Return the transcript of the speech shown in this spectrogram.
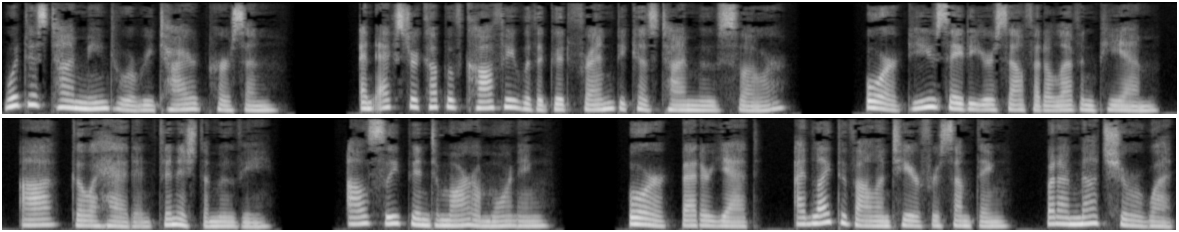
What does time mean to a retired person? An extra cup of coffee with a good friend because time moves slower? Or do you say to yourself at 11 p.m., ah, go ahead and finish the movie? I'll sleep in tomorrow morning. Or, better yet, I'd like to volunteer for something, but I'm not sure what.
